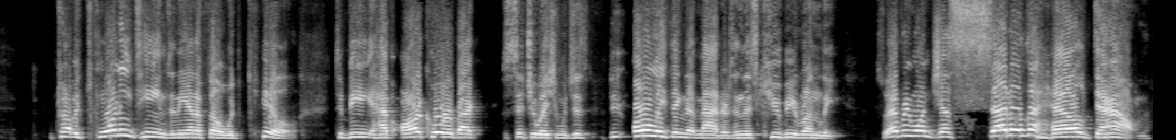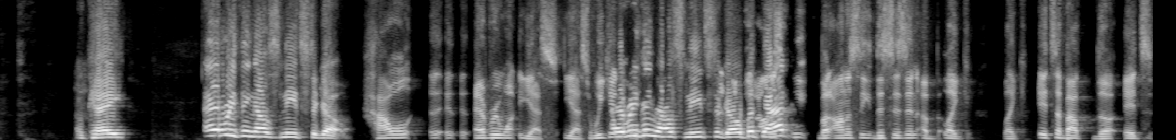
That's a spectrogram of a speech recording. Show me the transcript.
probably 20 teams in the NFL would kill to be have our quarterback situation, which is the only thing that matters in this QB run league. So everyone just settle the hell down. Okay? Everything else needs to go. How uh, everyone? Yes, yes, we can. Everything else needs to go, but that honestly, but honestly, this isn't a like like it's about the it's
